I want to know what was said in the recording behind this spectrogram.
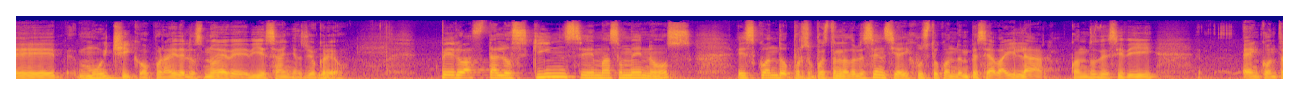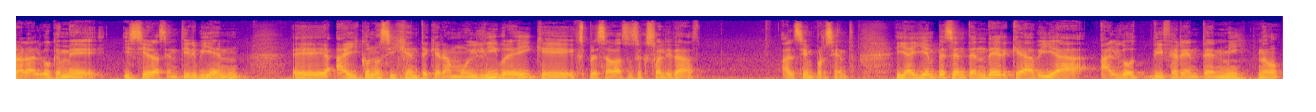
Eh, muy chico, por ahí de los 9, 10 años, yo creo. Pero hasta los 15 más o menos es cuando, por supuesto en la adolescencia, y justo cuando empecé a bailar, cuando decidí encontrar algo que me hiciera sentir bien, eh, ahí conocí gente que era muy libre y que expresaba su sexualidad al 100%. Y ahí empecé a entender que había algo diferente en mí, ¿no?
